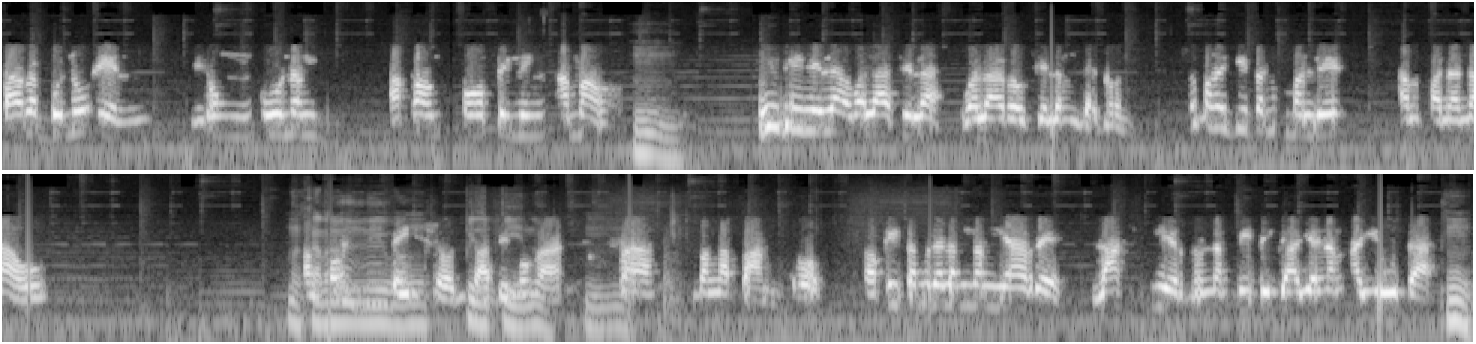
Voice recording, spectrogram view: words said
para bunuin yung unang account opening amount, Mm. hindi nila, wala sila, wala raw silang ganun. So makikita mo mali ang pananaw, ang consultation, sabi mo nga, Mm. sa mga bangko. O kita mo na lang nangyari last year nung nagbibigayan ng ayuda. Mm.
